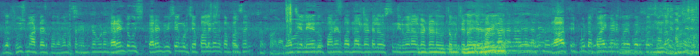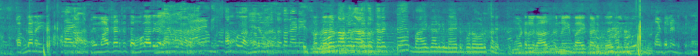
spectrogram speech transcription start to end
ఒకసారి చూసి మాట్లాడిపోదామని కరెంటు కరెంట్ విషయం కూడా చెప్పాలి కదా కంపల్సరీ? మంచిగా లేదు పన్నెండు పద్నాలుగు గంటలే వస్తుంది ఇరవై నాలుగు గంటలు ఉత్తమ చెప్పాలి. రాత్రి పూట బాయి కాడికి పోయే పరిస్థితి పక్కన. మేము మాట్లాడితే తప్పు కాదు కదా? కరెక్టే. బాయికాడికి నైట్ పూట మోటార్లు కాలుతున్నాయి బాయి కాడికి పోతున్నారు పంటలు ఎండుతున్నాయి.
